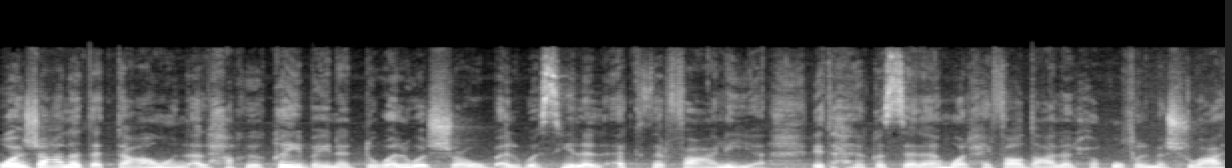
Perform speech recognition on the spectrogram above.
وجعلت التعاون الحقيقي بين الدول والشعوب الوسيلة الأكثر فعالية لتحقيق السلام والحفاظ على الحقوق المشروعة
